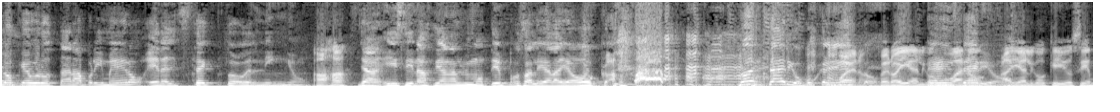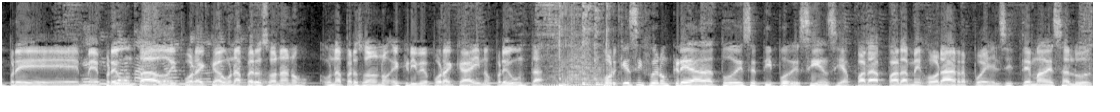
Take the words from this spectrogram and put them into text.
lo, lo que brotara primero era el sexo del niño. Ajá. Ya, y si nacían al mismo tiempo salía la yaoca. no, en serio, busquen Bueno, esto. pero hay algo Es cubano, serio. hay algo que yo siempre me he preguntado y por acá una persona nos, una persona nos escribe por acá y nos pregunta, ¿por qué si fueron creadas todo ese tipo de ciencia para, para mejorar pues el sistema de salud,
